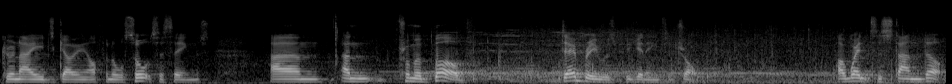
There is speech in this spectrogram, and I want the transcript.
grenades going off and all sorts of things. Um, and from above, debris was beginning to drop. I went to stand up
